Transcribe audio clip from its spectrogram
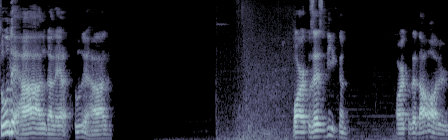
Tudo errado, galera. Tudo errado. Orcos é zica. Orcos é da hora.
